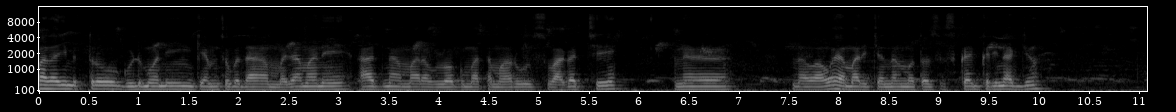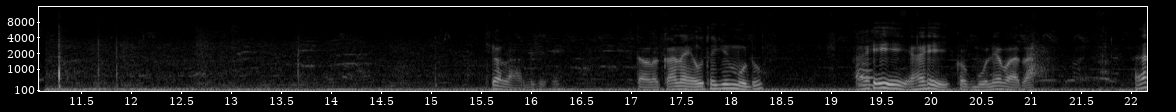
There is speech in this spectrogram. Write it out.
માતાજી મિત્રો ગુડ મોર્નિંગ કેમ છો બધા? મજામાં ને? આજના અમારા વ્લોગમાં તમારું સ્વાગત છે. અને નવા હોય અમારી ચેનલમાં તો સબસ્ક્રાઈબ કરી નાખજો. ચલો લાગે છે તડકાના એવું થઈ ગયું મોટું હાય હાય કોક બોલે પાછા. હા?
